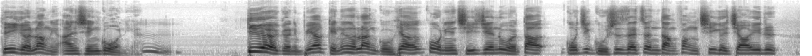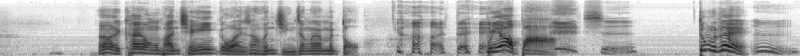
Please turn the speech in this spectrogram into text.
第一个让你安心过年，嗯。第二个，你不要给那个烂股票。过年期间，如果大国际股市在震荡，放七个交易日，然后你开红盘前一个晚上很紧张，在那边抖，对，不要吧，是，对不对？嗯。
